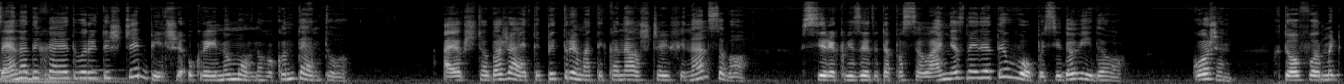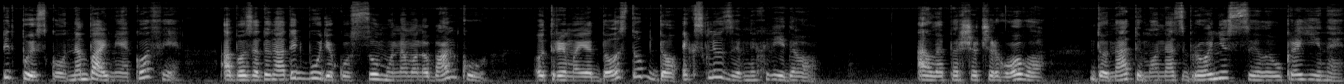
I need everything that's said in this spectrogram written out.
Це надихає творити ще більше україномовного контенту. А якщо бажаєте підтримати канал ще й фінансово, всі реквізити та посилання знайдете в описі до відео. Кожен, хто оформить підписку на BuyMeACoffee або задонатить будь-яку суму на монобанку, отримає доступ до ексклюзивних відео. Але першочергово донатимо на Збройні Сили України,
